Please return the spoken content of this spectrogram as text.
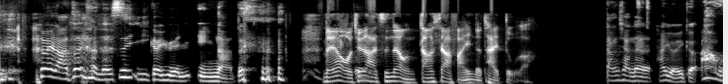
对啦，这可能是一个原因呐，对，没有，我觉得还是那种当下反应的态度了。当下那个他有一个啊，我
